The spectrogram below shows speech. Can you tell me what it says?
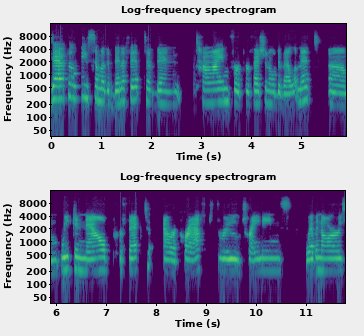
definitely some of the benefits have been time for professional development. Um, we can now perfect our craft through trainings, webinars,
